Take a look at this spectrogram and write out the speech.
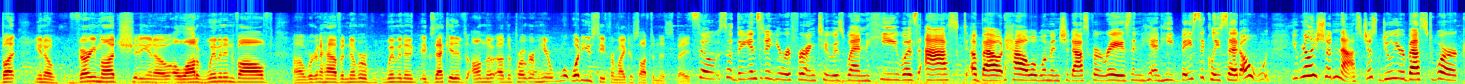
but you know, very much you know a lot of women involved. Uh, we're going to have a number of women executives on the, uh, the program here. What, what, do you see from Microsoft in this space? So, so the incident you're referring to is when he was asked about how a woman should ask for a raise, and he, and he basically said, oh, you really shouldn't ask, just do your best work,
